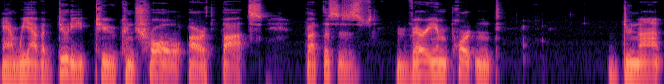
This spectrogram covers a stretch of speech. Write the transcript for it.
and we have a duty to control our thoughts. But this is very important. Do not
